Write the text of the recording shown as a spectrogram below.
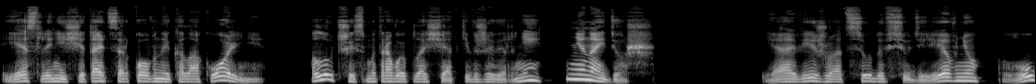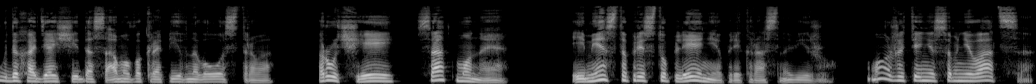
Если не считать церковной колокольни, лучшей смотровой площадки в Живерни не найдешь. Я вижу отсюда всю деревню, луг, доходящий до самого крапивного острова, ручей, сад Моне. И место преступления прекрасно вижу. Можете не сомневаться.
